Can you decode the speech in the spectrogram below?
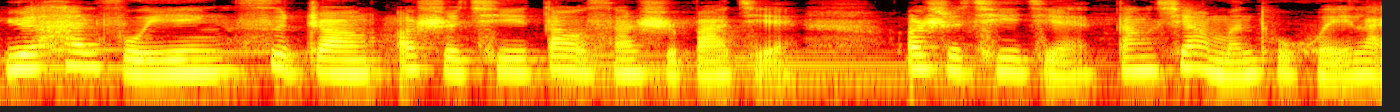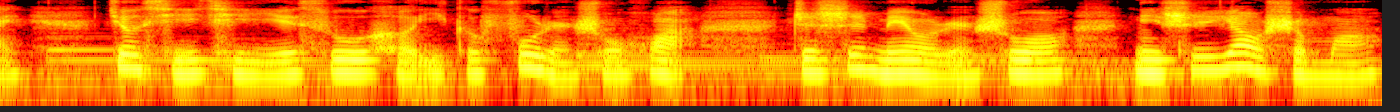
约翰福音四章二十七到三十八节。二十七节，当下门徒回来，就习起耶稣和一个妇人说话，只是没有人说你是要什么，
